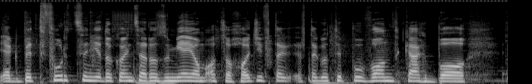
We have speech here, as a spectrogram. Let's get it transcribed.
jakby twórcy nie do końca rozumieją o co chodzi w, te, w tego typu wątkach, bo e,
